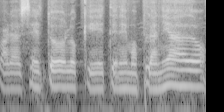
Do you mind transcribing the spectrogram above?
Para hacer todo lo que tenemos planeado.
